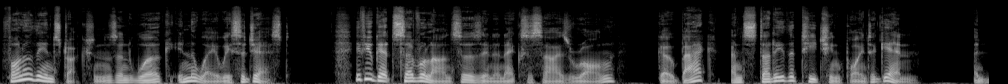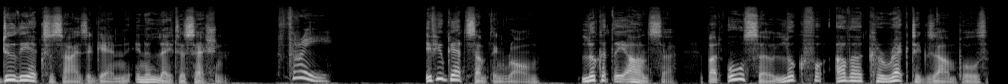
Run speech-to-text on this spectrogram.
Follow the instructions and work in the way we suggest. If you get several answers in an exercise wrong, go back and study the teaching point again, and do the exercise again in a later session. 3. If you get something wrong, look at the answer but also look for other correct examples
